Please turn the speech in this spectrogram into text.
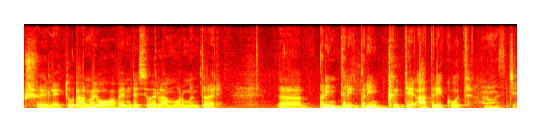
și lectura noi o avem deseori la mormântări. Uh, prin, prin câte a trecut, zice,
